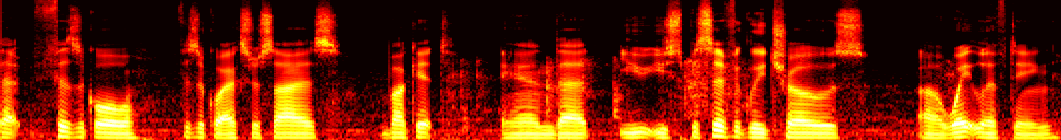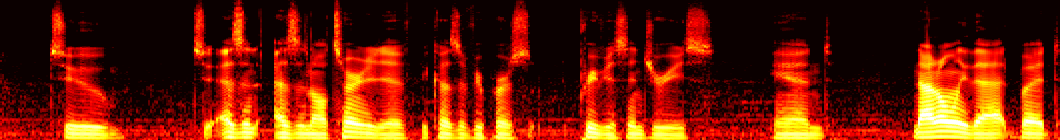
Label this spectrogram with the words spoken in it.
that physical physical exercise bucket and that you, you specifically chose uh, weightlifting to to as an as an alternative because of your pers- previous injuries. And not only that but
